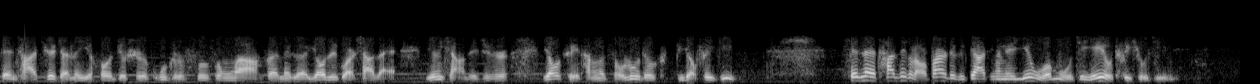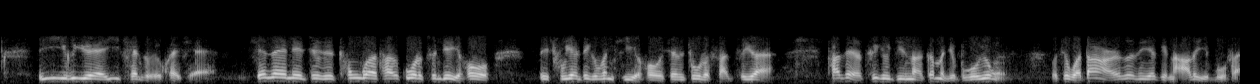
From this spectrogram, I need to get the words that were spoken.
检查确诊了以后，就是骨质疏松啊和那个腰椎管狭窄，影响的就是腰腿疼，走路都比较费劲。现在他这个老伴儿这个家庭呢，因为我母亲也有退休金，一个月一千左右块钱。现在呢，就是通过他过了春节以后。这出现这个问题以后，现在住了三次院，他这点退休金呢根本就不够用。我说我当儿子呢也给拿了一部分。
